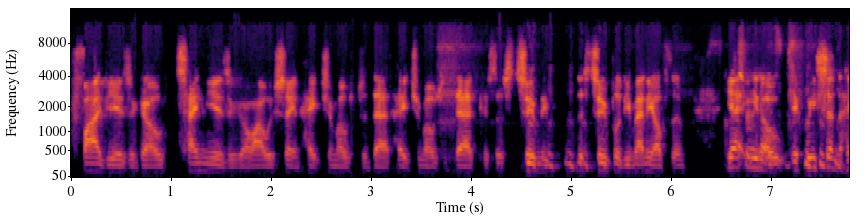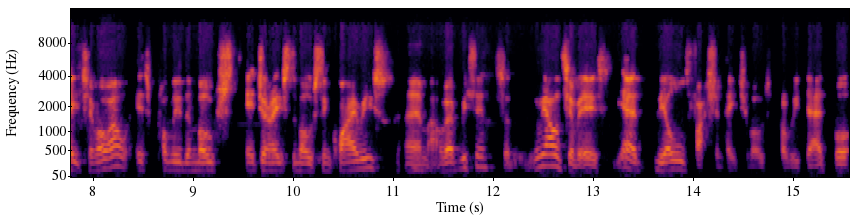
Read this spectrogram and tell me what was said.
five years ago, ten years ago, I was saying HMOs are dead, HMOs are dead because there's too many, there's too bloody many of them. Yeah, you know, if we send the HMO out, it's probably the most, it generates the most inquiries um, out of everything. So the reality of it is, yeah, the old-fashioned HMOs are probably dead, but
